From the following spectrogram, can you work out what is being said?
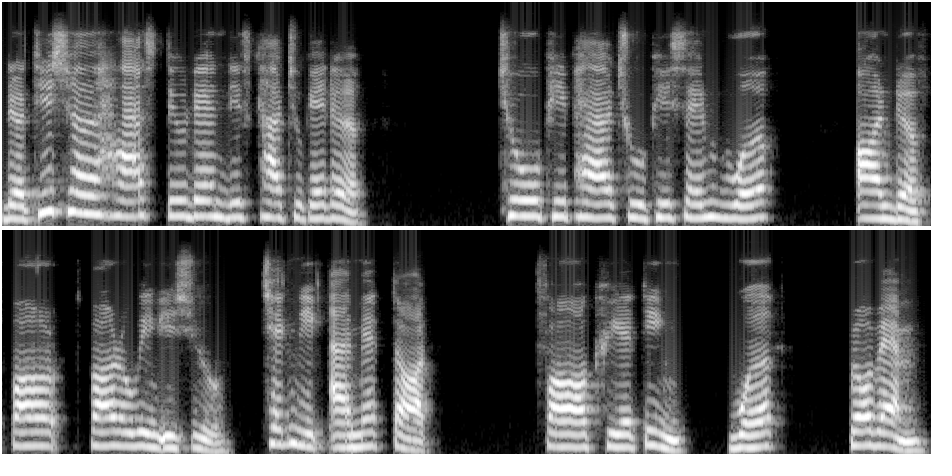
The teacher has students discuss together to prepare to present work on the fol- following issue, technique and method for creating work, program,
